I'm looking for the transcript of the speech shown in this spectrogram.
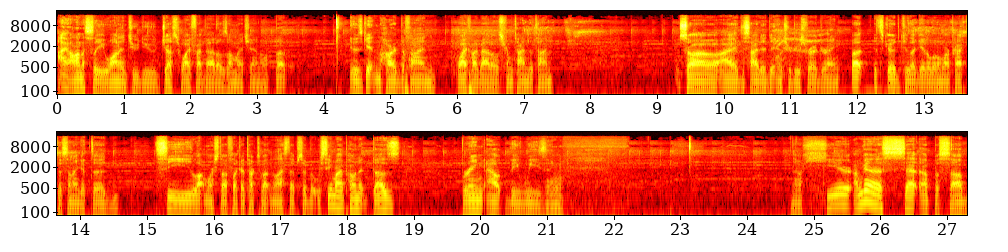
I honestly wanted to do just Wi-Fi battles on my channel, but it was getting hard to find Wi-Fi battles from time to time. So I decided to introduce Road Rank, but it's good because I get a little more practice and I get to see a lot more stuff like I talked about in the last episode. But we see my opponent does bring out the Weezing. Now here, I'm going to set up a sub,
